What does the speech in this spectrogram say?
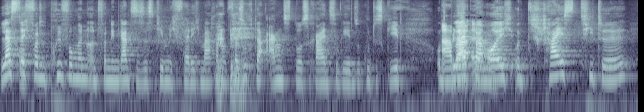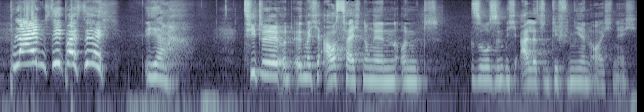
Lasst euch von Prüfungen und von dem ganzen System nicht fertig machen und versucht da angstlos reinzugehen, so gut es geht. Und Aber, bleibt bei ähm, euch und scheiß Titel. bleiben Sie bei sich! Ja. Titel und irgendwelche Auszeichnungen und so sind nicht alles und definieren euch nicht.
